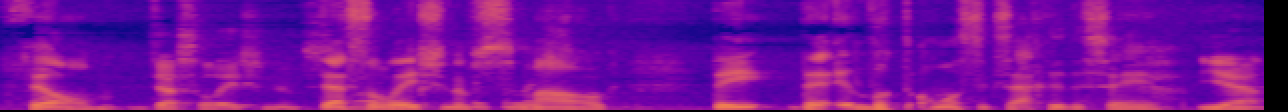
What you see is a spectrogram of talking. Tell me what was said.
film, Desolation of Smaug. Desolation of Desolation. Smaug, they, they it looked almost exactly the same. Yeah.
